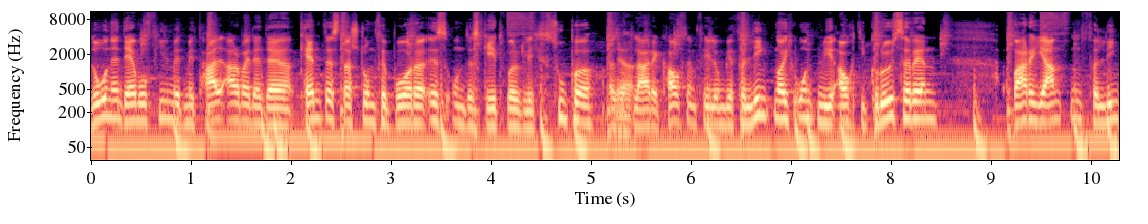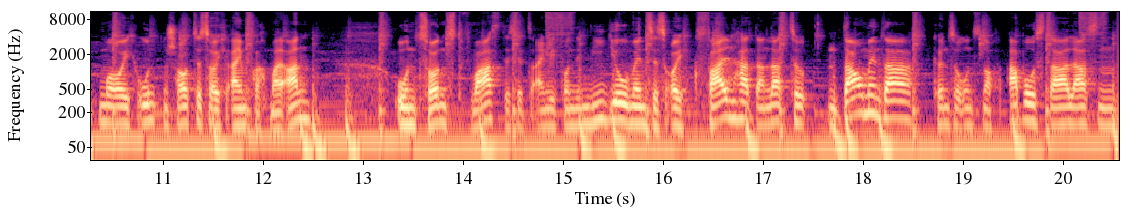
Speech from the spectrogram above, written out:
lohnen. Der, wo viel mit Metall arbeitet, der kennt es, dass stumpfe Bohrer ist und es geht wirklich super. Also Ja. klare Kaufempfehlung. Wir verlinken euch unten, wie auch die größeren Varianten, verlinken wir euch unten. Schaut es euch einfach mal an. Und sonst war es das jetzt eigentlich von dem Video. Wenn es euch gefallen hat, dann lasst einen Daumen da. Könnt ihr uns noch Abos da lassen.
